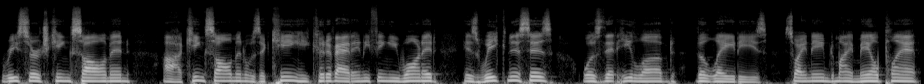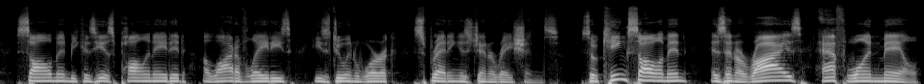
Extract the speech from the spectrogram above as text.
Research King Solomon. Uh, king Solomon was a king. He could have had anything he wanted. His weaknesses was that he loved the ladies. So I named my male plant Solomon because he has pollinated a lot of ladies. He's doing work spreading his generations. So King Solomon is an Arise F1 male.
